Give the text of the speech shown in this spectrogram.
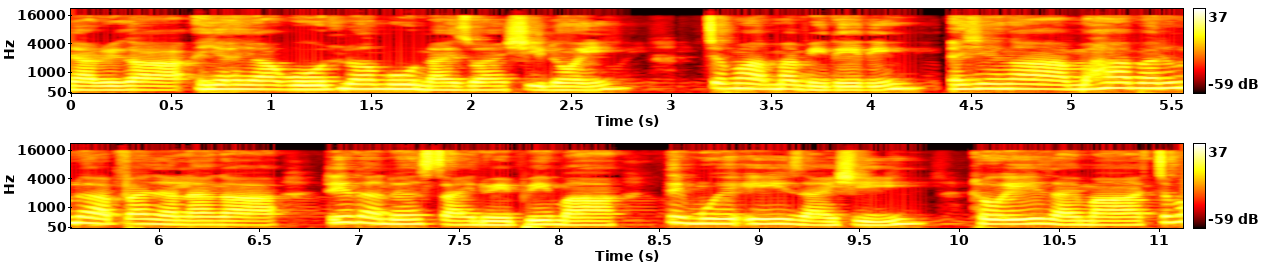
ညာတွေကအရာရာကိုလွှမ်းမိုးနိုင်စွမ်းရှိလွန်း၏ ကျမမှတ်မိသေးသည်အရင်ကမဟာဗန္ဓုလပန်းချံလန်းကတေးတန်တွင်းဆိုင်တွေပေးမှာတစ်မွေးအေးဆိုင်ရှိ ထိုအေးဆိုင်မှာကျမ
